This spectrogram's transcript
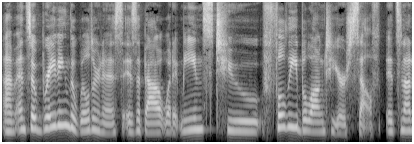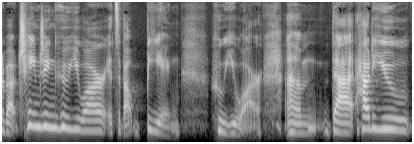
Um, and so, braving the wilderness is about what it means to fully belong to yourself. It's not about changing who you are, it's about being who you are. Um, that how do you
